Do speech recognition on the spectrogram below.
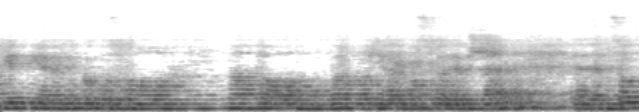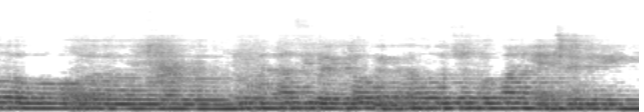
kwietniu, jak tylko pozwolą na to warunki atmosferyczne. Co do e, dokumentacji projektowej, wodociągowanie, czyli e,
